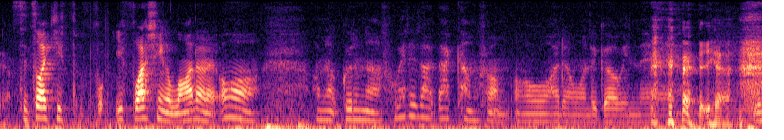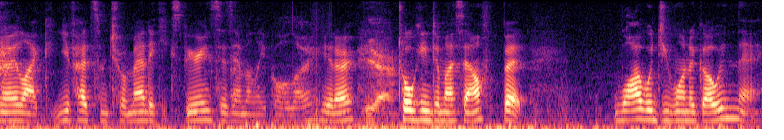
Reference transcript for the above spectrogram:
Yeah. So it's like you th- you're flashing a light on it. Oh, I'm not good enough. Where did I, that come from? Oh, I don't want to go in there. yeah. you know, like you've had some traumatic experiences, Emeli Paulo, you know, Yeah. talking to myself, but why would you want to go in there?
